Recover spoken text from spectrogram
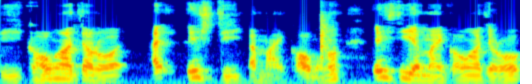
ဒီခေါင်းကကြတော့ HDMI ခေါင်းပေါ့နော် HDMI ခေါင်းကကြတော့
